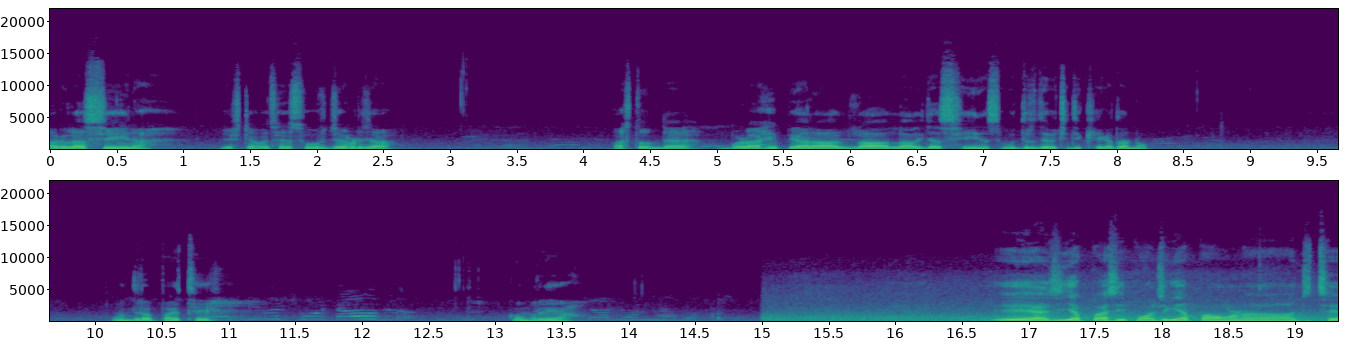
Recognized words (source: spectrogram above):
ਅਗਲਾ ਸੀਨ ਜਿਸ ਟਾਈਮ ਇੱਥੇ ਸੂਰਜ ਥੋੜ੍ਹਾ ਜਾ ਅਸਤ ਹੁੰਦਾ ਬੜਾ ਹੀ ਪਿਆਰਾ ਲਾਲ ਲਾਲ ਜਿਹਾ ਸੀਨ ਸਮੁੰਦਰ ਦੇ ਵਿੱਚ ਦਿਖੇਗਾ ਤੁਹਾਨੂੰ। ਅੰਦਰ ਆਪਾਂ ਇੱਥੇ ਘੁੰਮ ਰਹੇ ਆ ਇਹ ਹੈ ਜੀ, ਆਪਾਂ ਅਸੀਂ ਪਹੁੰਚ ਗਏ ਆਪਾਂ ਹੁਣ ਜਿੱਥੇ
